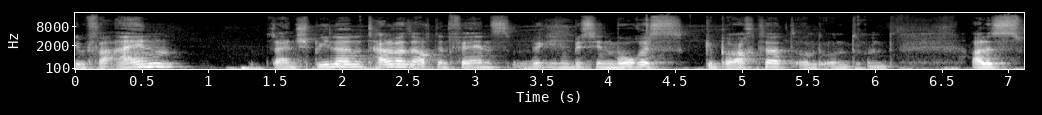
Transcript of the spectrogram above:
dem Verein, seinen Spielern, teilweise auch den Fans wirklich ein bisschen Morris gebracht hat und, und, und alles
